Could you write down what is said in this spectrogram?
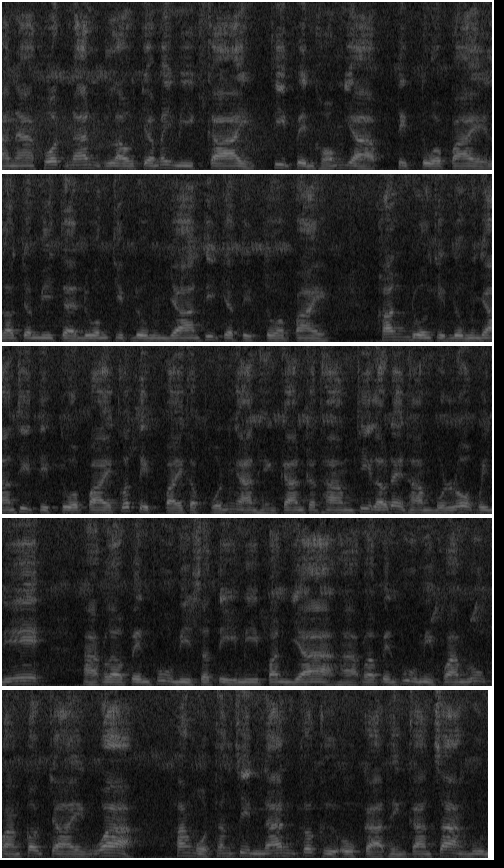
อนาคตนั้นเราจะไม่มีกายที่เป็นของหยาบติดตัวไป เราจะมีแต่ดวงจิตดวงวิญญาณที่จะติดตัวไปขั้นดวงจิตดวงวิญญาณที่ติดตัวไป ก็ติดไปกับผลงานแห่งการกระทำที่เราได้ทำบนโลกใบนี้ หากเราเป็นผู้มีสติมีปัญญา หากเราเป็นผู้มีความรู้ความเข้าใจว่าทั้งหมดทั้งสิ้นนั้นก็คือโอกาสแห่งการสร้างบุญ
